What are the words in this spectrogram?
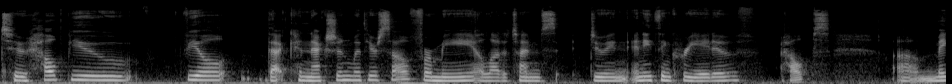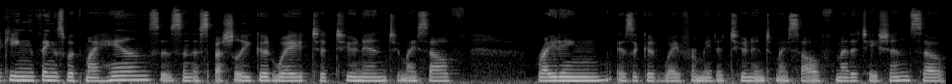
to help you feel that connection with yourself. For me, a lot of times doing anything creative helps. Um, making things with my hands is an especially good way to tune in to myself. Writing is a good way for me to tune into myself. Meditation. So,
